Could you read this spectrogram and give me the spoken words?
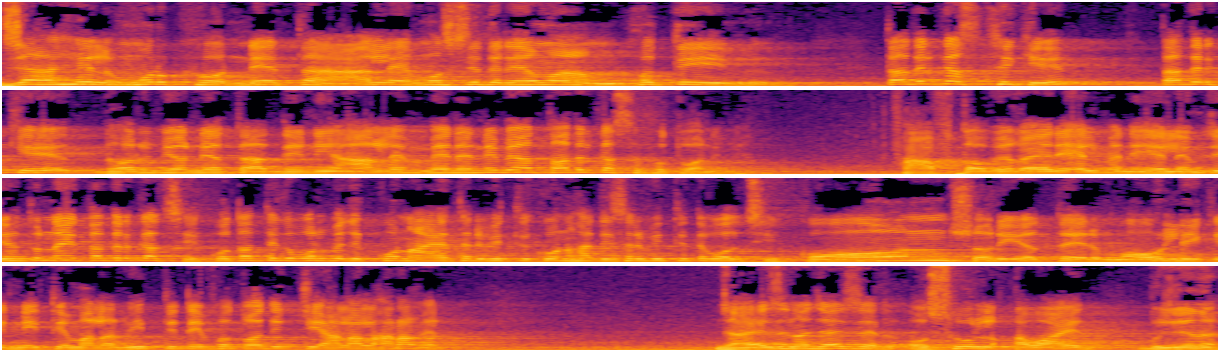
জাহেল, মূর্খ, নেতা আলে মসজিদের এমাম খতিব, তাদের কাছ থেকে তাদেরকে ধর্মীয় নেতা, দিনী, আলেম মেনে নেবে আর তাদের কাছে ফতোয়া নেবে। এলেম যেহেতু নাই তাদের কাছে, কোথা থেকে বলবে যে কোন কোন হাদিসের ভিত্তিতে বলছি? কোন মৌলিক নীতিমালার ভিত্তিতে দিচ্ছি হারামের? জায়েজ না জায়েজের? অসুল বুঝে না?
